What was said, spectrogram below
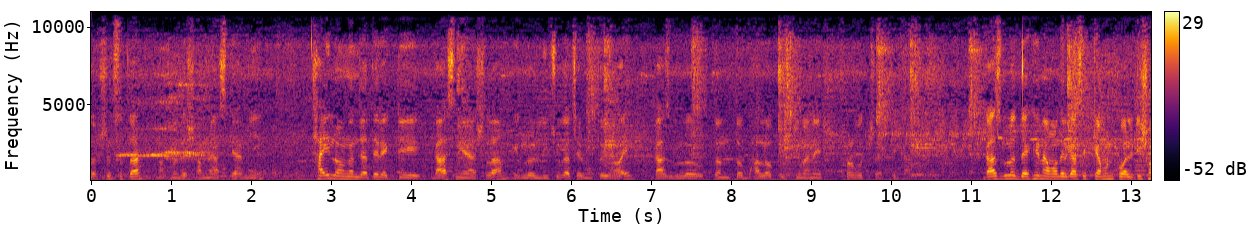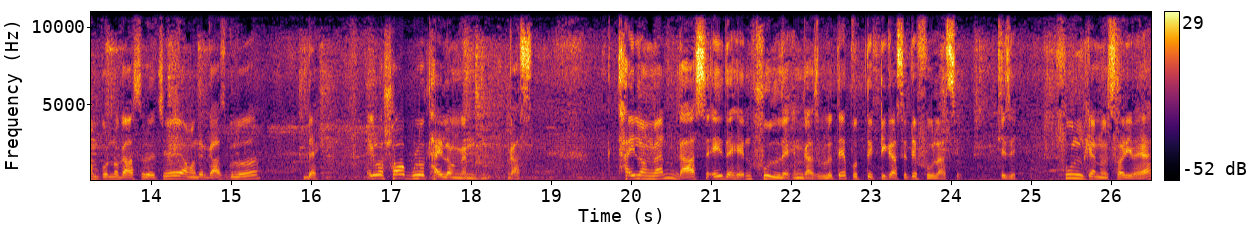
দর্শক শ্রোতা, আপনাদের সামনে আজকে আমি থাই লঙ্গন জাতের একটি গাছ নিয়ে আসলাম। এগুলো লিচু গাছের মতোই হয়। গাছগুলো অত্যন্ত ভালো পুষ্টিমানের সর্বোচ্চ একটি গাছ। গাছগুলো দেখেন, আমাদের কাছে কেমন কোয়ালিটি সম্পন্ন গাছ রয়েছে। আমাদের গাছগুলো দেখেন, এগুলো সবগুলো থাই লঙ্গন গাছ। থাই লঙ্গান গাছ, এই দেখেন, ফুল দেখেন গাছগুলোতে, প্রত্যেকটি গাছেতে ফুল আছে। এই যে, ফুল কেন সরি ভাইয়া,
